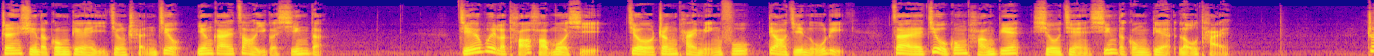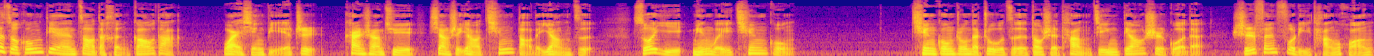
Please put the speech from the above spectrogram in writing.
真寻的宫殿已经陈旧，应该造一个新的。”杰为了讨好莫喜，就征派民夫，调集奴隶，在旧宫旁边修建新的宫殿楼台。这座宫殿造得很高大，外形别致，看上去像是要倾倒的样子，所以名为清宫。清宫中的柱子都是烫金雕饰过的，十分富丽堂皇。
